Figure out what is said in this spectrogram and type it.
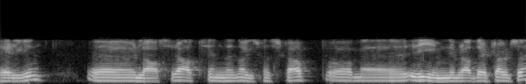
helgen. Laser har hatt sin norgesmesterskap med rimelig bra deltakelse.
